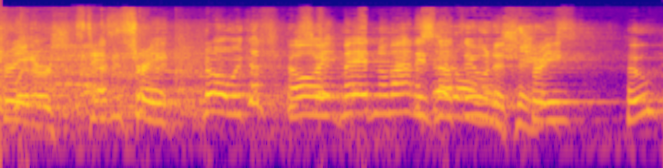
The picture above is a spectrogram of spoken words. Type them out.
Three. Winners. That's three. No, we got. Oh, he made no man. He's not doing it. those Three. Who?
